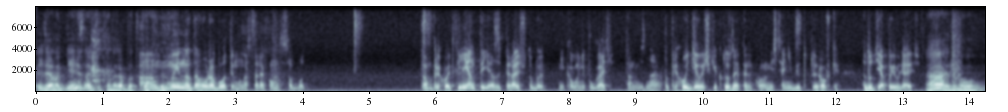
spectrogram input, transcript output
Или она, я не знаю, как она работает. А мы на дому работаем, у нас вторая комната свободна. Там приходят клиенты, я запираюсь, чтобы никого не пугать. Там, не знаю, то приходят девочки, кто знает, на каком месте они бьют татуировки. А тут я появляюсь. А, я думал,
